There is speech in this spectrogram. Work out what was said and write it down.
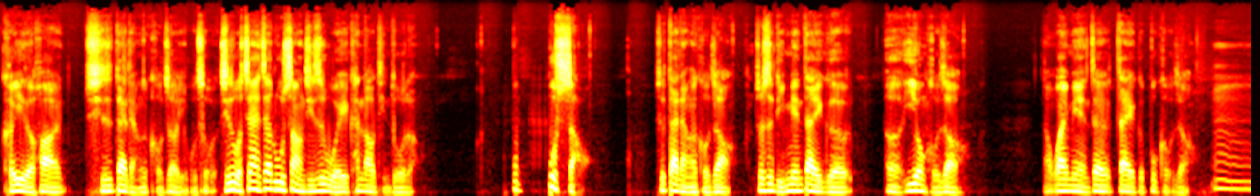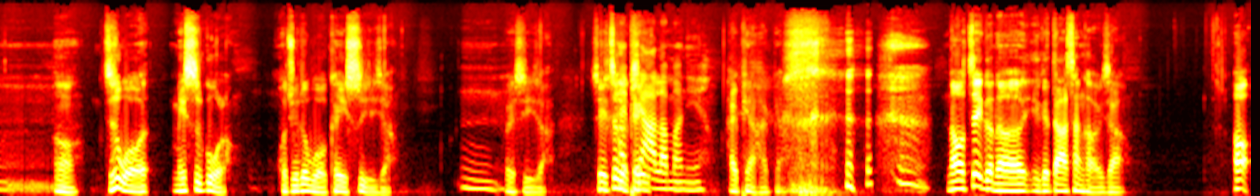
可以的话，其实戴两个口罩也不错。其实我现在在路上，其实我也看到挺多的，不不少，就戴两个口罩，就是里面戴一个呃医用口罩，然后外面再戴一个布口罩。嗯嗯，只是我没试过了。我觉得我可以试一下，嗯，可以试一下，所以这个可以。了吗你？害怕害怕。然后这个呢，也给大家参考一下。哦，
